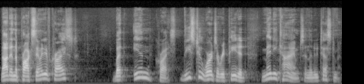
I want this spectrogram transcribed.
not in the proximity of Christ, but in Christ. These two words are repeated many times in the New Testament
